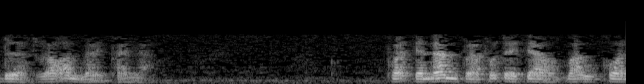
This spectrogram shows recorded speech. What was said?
เดือดร้อนในภายหลัง เพราะฉะนั้นพระพุทธเจ้าบางคน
